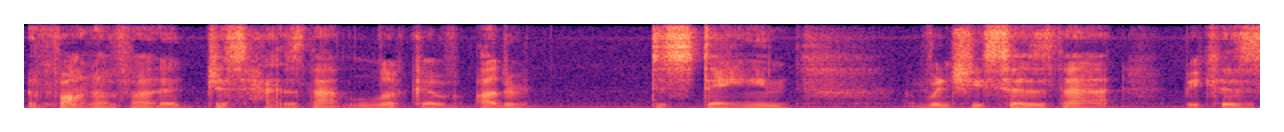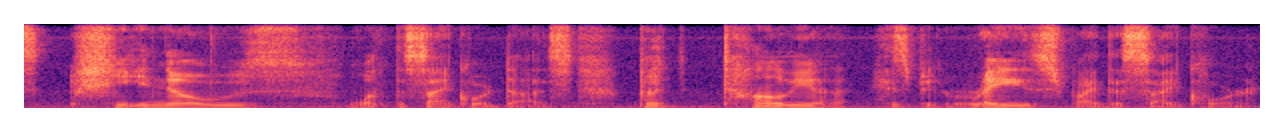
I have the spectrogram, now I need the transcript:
Ivanova just has that look of utter disdain when she says that because she knows what the Psi Corps does. But Talia has been raised by the Psi Corps.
